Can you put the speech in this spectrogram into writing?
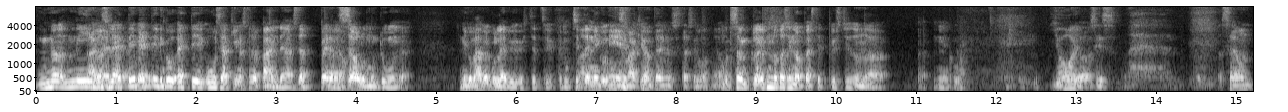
No niin, Tai no silleen, etsii, niin. niinku, etsii uusia kiinnostavia bändejä. Sitä periaatteessa se on ollut mun duunia. Niinku vähän kuin levyyhtiötyyppi. Mutta sitten niinku, niin, sit, mäkin olen tehnyt sitä silloin. Joo, mutta se on kyllä no, tosi nopeasti pystyy mm. tota, niinku, joo, joo, siis se on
